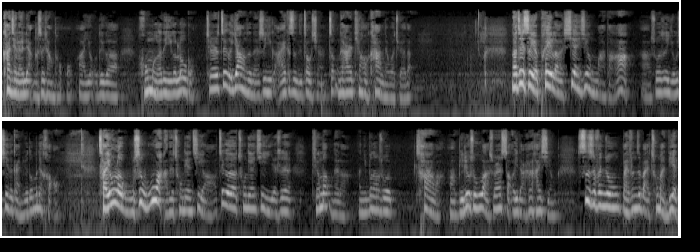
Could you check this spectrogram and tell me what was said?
看起来两个摄像头啊，有这个红魔的一个 logo。其实这个样子呢是一个 X 的造型，整的还是挺好看的，我觉得。那这次也配了线性马达啊，说是游戏的感觉多么的好，采用了五十五瓦的充电器啊，这个充电器也是挺猛的了，你不能说差吧啊，比六十五瓦虽然少一点还还行，四十分钟百分之百充满电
